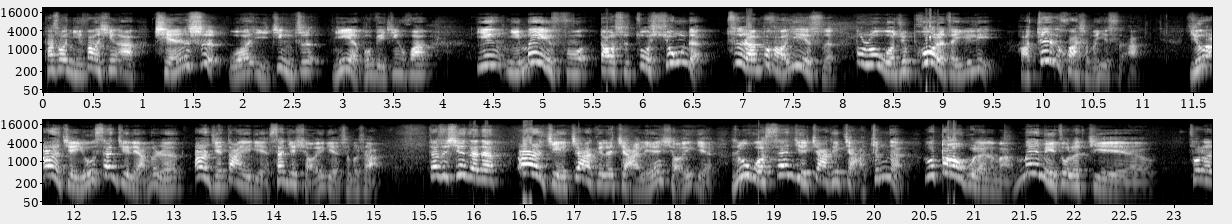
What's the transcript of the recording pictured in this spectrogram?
他说：“你放心啊，前世我已尽知，你也不必惊慌。因你妹夫倒是做凶的，自然不好意思，不如我就破了这一例。好，这个话什么意思啊？尤二姐、尤三姐两个人，二姐大一点，三姐小一点，是不是啊？但是现在呢，二姐嫁给了贾琏小一点，如果三姐嫁给贾珍呢，不倒过来了嘛？妹妹做了姐，做了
